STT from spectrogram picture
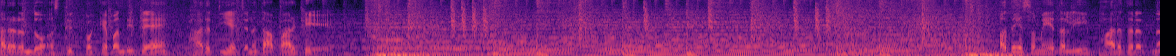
ಆರರಂದು ಅಸ್ತಿತ್ವಕ್ಕೆ ಬಂದಿದ್ದೆ ಭಾರತೀಯ ಜನತಾ ಪಾರ್ಟಿ. ಅದೇ ಸಮಯದಲ್ಲಿ ಭಾರತ ರತ್ನ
